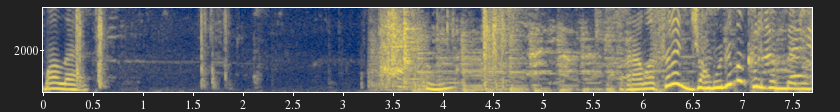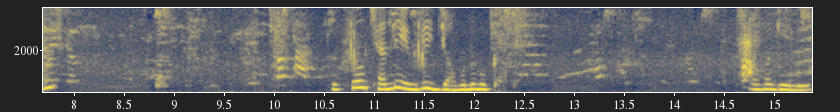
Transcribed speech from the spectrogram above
Mal he. Arabasının camını mı kırdım ben onu? Yoksa o kendi evinin camını mı kırdı? Aha geliyor.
